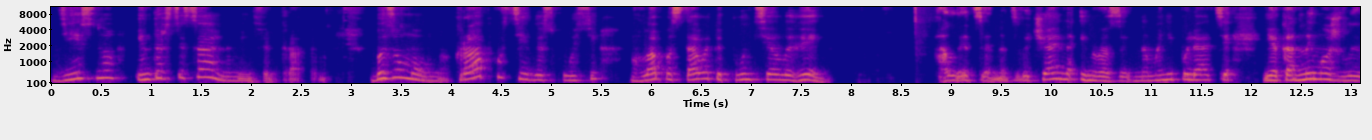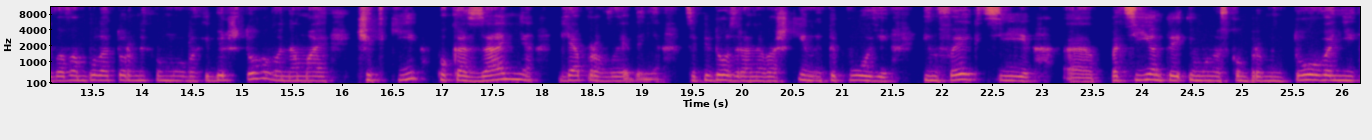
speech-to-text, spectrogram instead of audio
дійсно інтерстиціальними інфільтратами. Безумовно, крапку в цій дискусії могла поставити пункція легень. Але це надзвичайно інвазивна маніпуляція, яка неможлива в амбулаторних умовах, і більш того, вона має чіткі показання для проведення. Це підозра на важкі нетипові інфекції, е, пацієнти імуноскомпроментовані,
